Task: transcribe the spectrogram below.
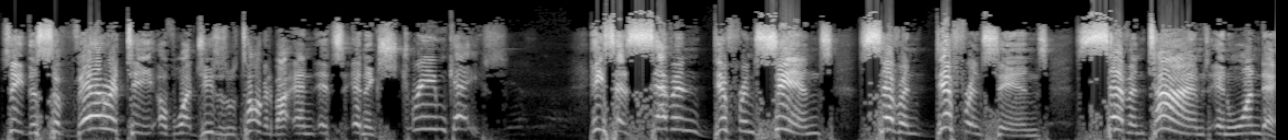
See, the severity of what Jesus was talking about, and it's an extreme case. He says seven different sins, seven different sins, seven times in one day.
